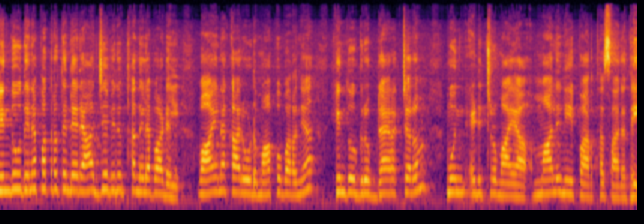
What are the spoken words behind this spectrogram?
ഹിന്ദു ദിനപത്രത്തിന്റെ രാജ്യവിരുദ്ധ നിലപാടിൽ വായനക്കാരോട് മാപ്പു പറഞ്ഞ് ഹിന്ദു ഗ്രൂപ്പ് ഡയറക്ടറും മുൻ എഡിറ്ററുമായ മാലിനി പാർത്ഥസാരഥി.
